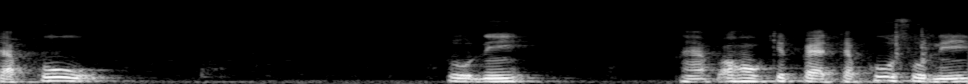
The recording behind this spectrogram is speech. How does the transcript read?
จับคู่ สูตรนี้นะครับ เอาหกเจ็ดแปดจับคู่สูตรนี้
